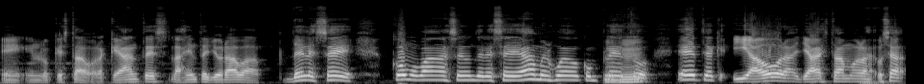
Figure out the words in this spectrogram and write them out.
en, lo que está ahora. Que antes la gente lloraba DLC, ¿cómo van a hacer un DLC? Amo el juego completo. este, y ahora ya estamos, o sea,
